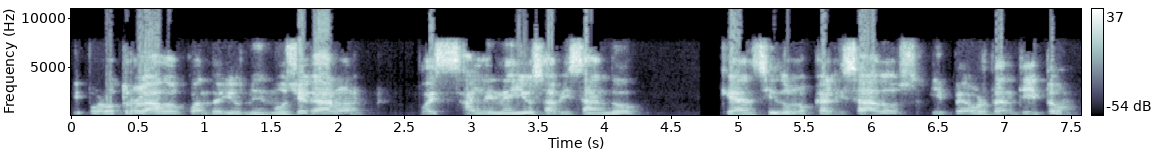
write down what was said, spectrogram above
y por otro lado, cuando ellos mismos llegaron, pues salen ellos avisando que han sido localizados. Y peor tantito,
